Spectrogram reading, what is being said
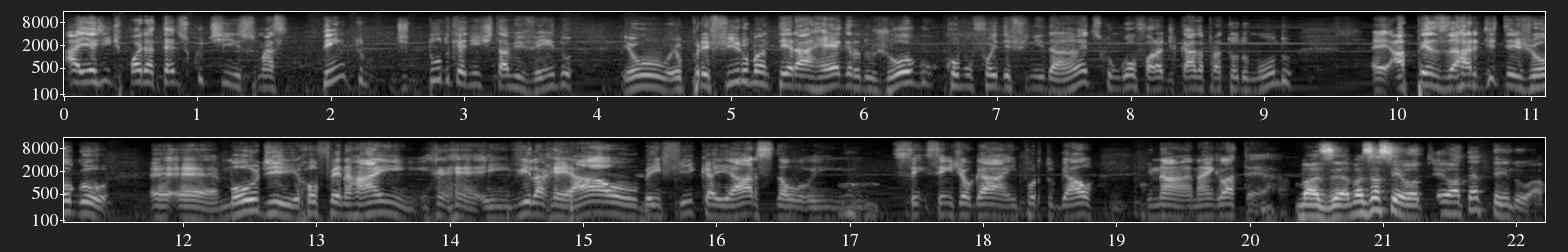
aí a gente pode até discutir isso, mas dentro de tudo que a gente está vivendo, eu, eu prefiro manter a regra do jogo como foi definida antes, com gol fora de casa para todo mundo, é, apesar de ter jogo é, é, molde Hoffenheim em Vila Real, Benfica e Arsenal em, sem, sem, jogar em Portugal e na, na Inglaterra. Mas, é, mas assim, eu, eu até tendo a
